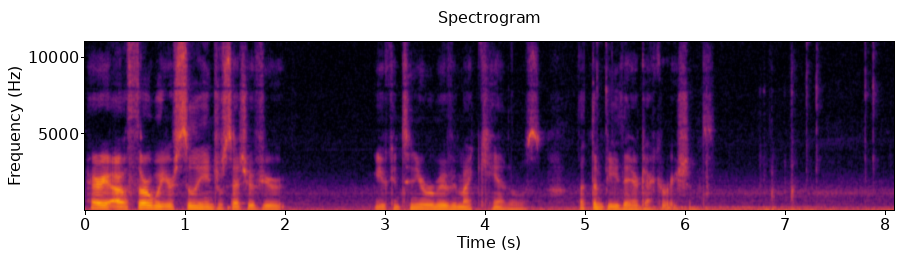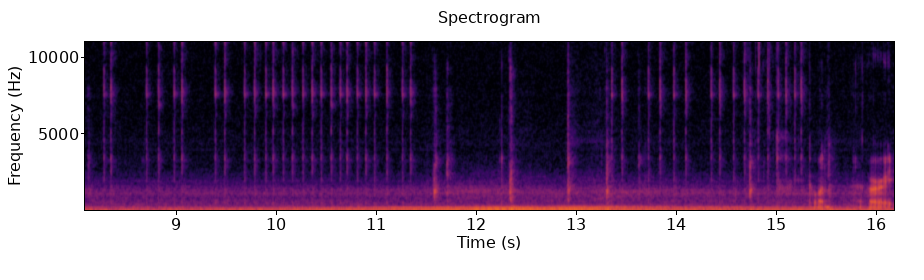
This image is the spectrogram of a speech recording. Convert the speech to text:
Harry, I will throw away your silly angel statue if you you continue removing my candles. Let them be their decorations. Come on. Alright.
